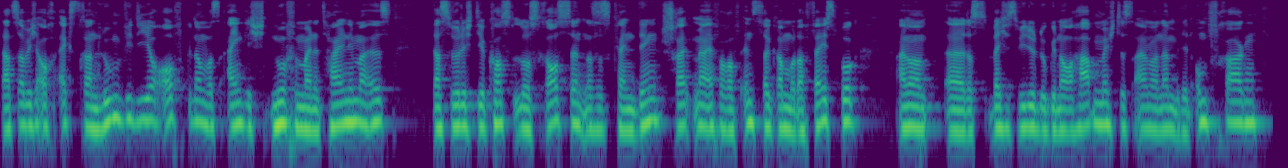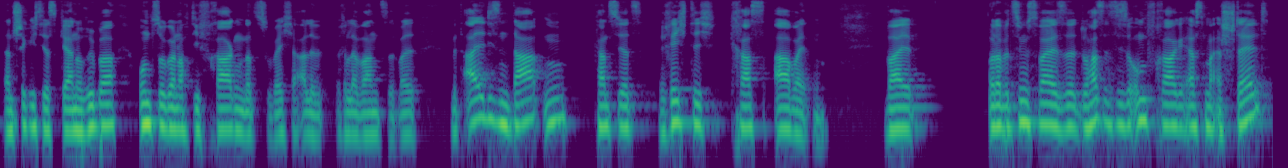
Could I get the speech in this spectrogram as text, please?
dazu habe ich auch extra ein Loom-Video aufgenommen, was eigentlich nur für meine Teilnehmer ist. Das würde ich dir kostenlos raussenden, das ist kein Ding. Schreib mir einfach auf Instagram oder Facebook einmal, äh, das, welches Video du genau haben möchtest, einmal ne, mit den Umfragen, dann schicke ich dir das gerne rüber und sogar noch die Fragen dazu, welche alle relevant sind, weil mit all diesen Daten kannst du jetzt richtig krass arbeiten. Weil, oder beziehungsweise du hast jetzt diese Umfrage erstmal erstellt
